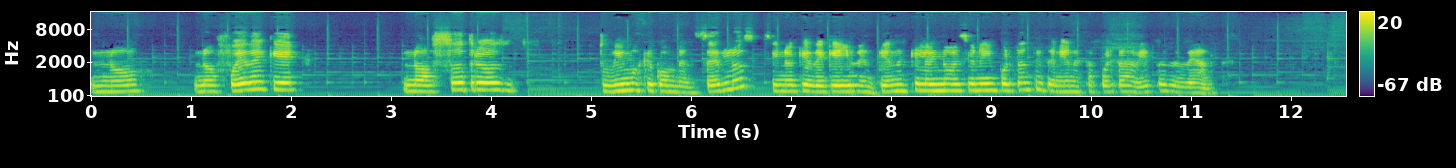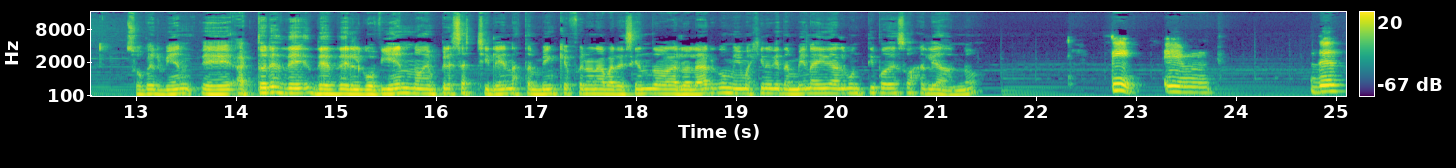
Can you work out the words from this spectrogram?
no, no fue de que nosotros tuvimos que convencerlos, sino que de que ellos entienden que la innovación es importante y tenían estas puertas abiertas desde antes. Súper bien. Eh, actores de, desde el gobierno, empresas chilenas también que fueron apareciendo a lo largo, me imagino que también hay algún tipo de esos aliados, ¿no? Sí. Em, desde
